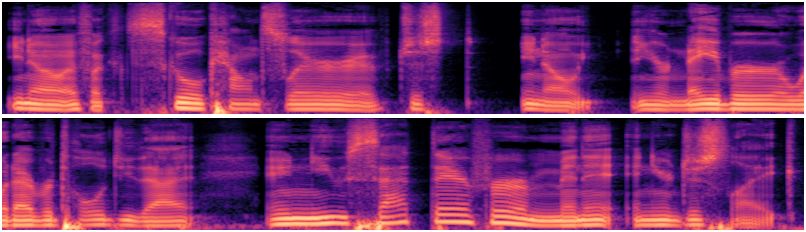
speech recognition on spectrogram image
You know, if a school counselor, if just you know your neighbor or whatever told you that, and you sat there for a minute and you're just like,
